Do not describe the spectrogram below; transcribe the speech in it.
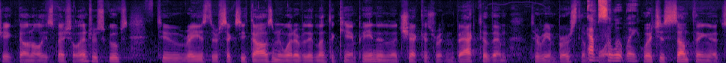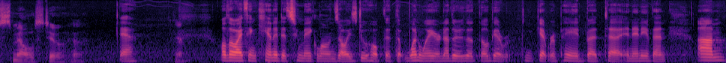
shake down all these special interest groups to raise their sixty thousand and whatever they lent the campaign, and the check is written back to them to reimburse them for it. Which is something that smells too. Yeah. Although I think candidates who make loans always do hope that, that one way or another that they'll get get repaid. But uh, in any event, um,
